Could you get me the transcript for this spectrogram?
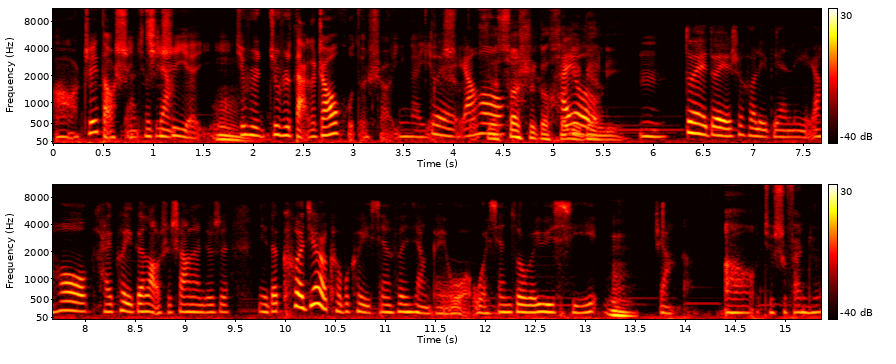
哦，这倒是啊，就这样其实也嗯就是就是打个招呼的事儿，应该也对是，然后也算是个合理便利。嗯对对，也是合理便利。然后还可以跟老师商量，就是你的课件儿可不可以先分享给我，我先做个预习，嗯，这样的。哦，就是反正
